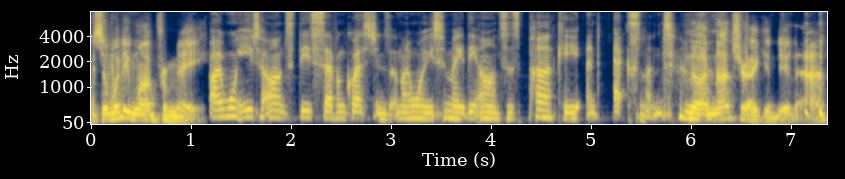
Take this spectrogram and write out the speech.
So what do you want from me? I want you to answer these seven questions, and I want you to make the answers perky and excellent. No, I'm not sure I can do that.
